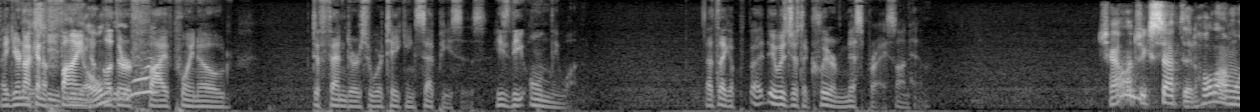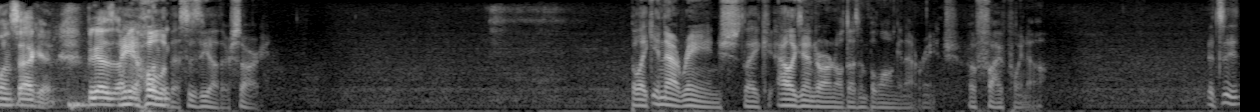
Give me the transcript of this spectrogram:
Like you're not going to find other one? 5.0 defenders who are taking set pieces. He's the only one. That's like a. It was just a clear misprice on him. Challenge accepted. Hold on one second, because I I mean, Holebas is the other. Sorry. But like in that range, like Alexander Arnold doesn't belong in that range of 5.0. It's it,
